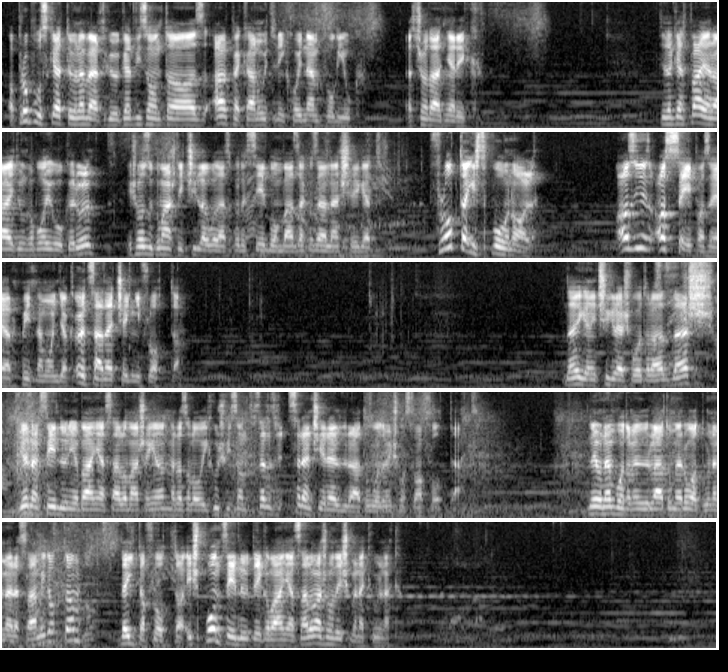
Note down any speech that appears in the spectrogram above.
A Propus 2 levertük őket, viszont az Alpekán úgy tűnik, hogy nem fogjuk. Ez csodát nyerik. Titeket pályára állítunk a bolygó körül, és hozzuk a második csillagvadászokat, hogy szétbombázzák az ellenséget. Flotta is spawnol! Az, az szép azért, mit nem mondjak, 500 egységnyi flotta. De igen, itt sikeres volt a lázdás. Jönnek szédülni a bányászállomásainak, mert az a logikus, viszont szerencsére előrelátó voltam és hoztam a flottát. Na jó, nem voltam előrelátó, mert rohadtul nem erre számítottam, de itt a flotta. És pont szédülték a bányászállomásomat és menekülnek.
